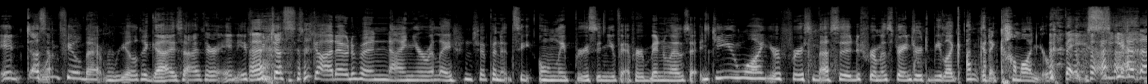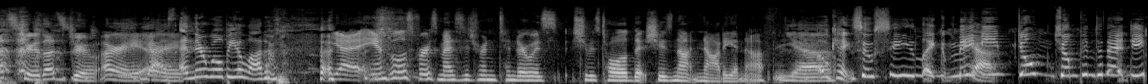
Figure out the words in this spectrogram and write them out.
it doesn't feel that real to guys either. And if you just got out of a nine year relationship and it's the only person you've ever been with, do you want your first message from a stranger to be like, I'm going to come on your face? yeah, that's true. That's true. All right, all Yes, right. and there will be a lot of. yeah, Angela's first message from Tinder was she was told that she's not naughty enough. yeah. Okay, so see, like maybe Yeah. don't jump into that deep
